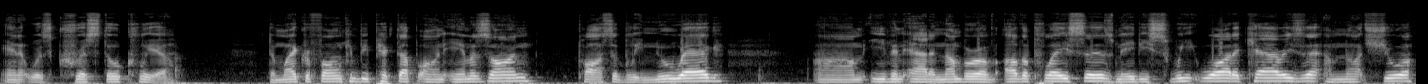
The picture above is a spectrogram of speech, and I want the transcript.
and it was crystal clear. The microphone can be picked up on Amazon, possibly Newegg, um, even at a number of other places. Maybe Sweetwater carries it, I'm not sure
